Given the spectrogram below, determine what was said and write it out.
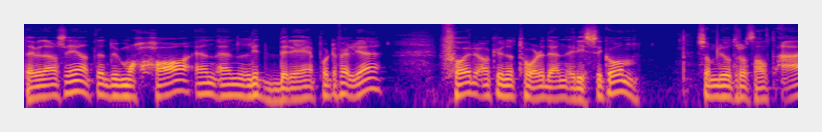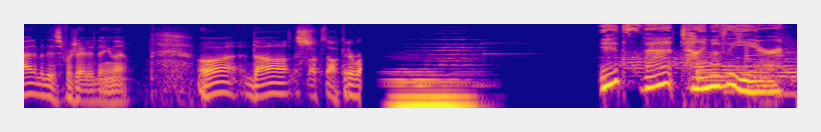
Det vil da si at du må ha en, en litt bred portefølje for å kunne tåle den risikoen som det jo tross alt er med disse forskjellige tingene. Og da It's that time of the year.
